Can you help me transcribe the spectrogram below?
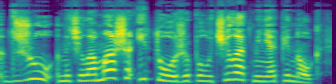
Джу начала Маша и тоже получила от меня пинок —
